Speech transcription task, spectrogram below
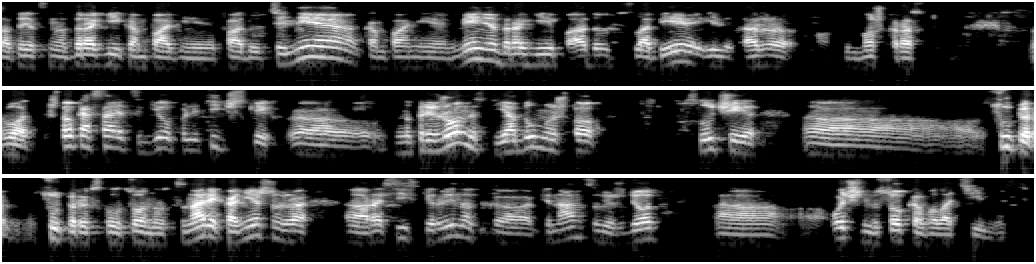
Соответственно, дорогие компании падают сильнее, компании менее дорогие падают слабее или даже немножко растут. Вот. Что касается геополитических э, напряженностей, я думаю, что в случае супер, супер эксклюзионного сценария, конечно же, э, российский рынок э, финансовый ждет очень высокая волатильность.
